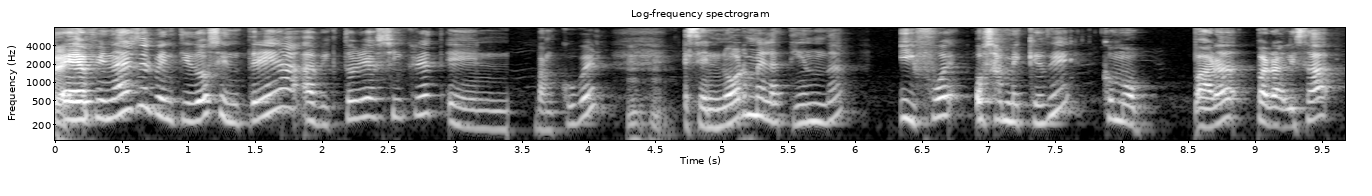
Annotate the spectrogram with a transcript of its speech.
Eh, finales del 22 entré a Victoria's Secret en Vancouver. Es enorme la tienda. Y fue, o sea, me quedé como para, paralizada.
